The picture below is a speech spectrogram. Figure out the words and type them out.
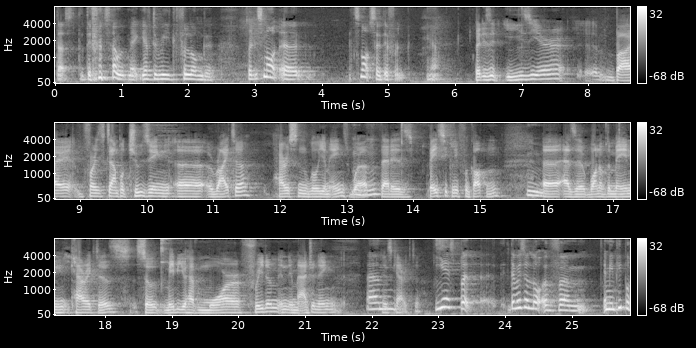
That's the difference I would make. You have to read for longer, but it's not. Uh, it's not so different. Yeah. But is it easier uh, by, for example, choosing uh, a writer, Harrison William Ainsworth, Mm-hmm. that is basically forgotten Mm. uh, as a, one of the main characters? So maybe you have more freedom in imagining Um, his character. Yes, but uh, there is a lot of. Um, I mean, people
